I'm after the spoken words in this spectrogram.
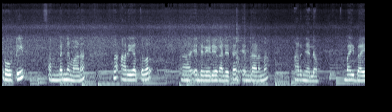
പ്രോട്ടീൻ സമ്പന്നമാണ്. അപ്പോൾ അറിയാത്തവർ എന്റെ വീഡിയോ കണ്ടിട്ട് എന്താണെന്ന് അറിഞ്ഞല്ലോ. Bye bye.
